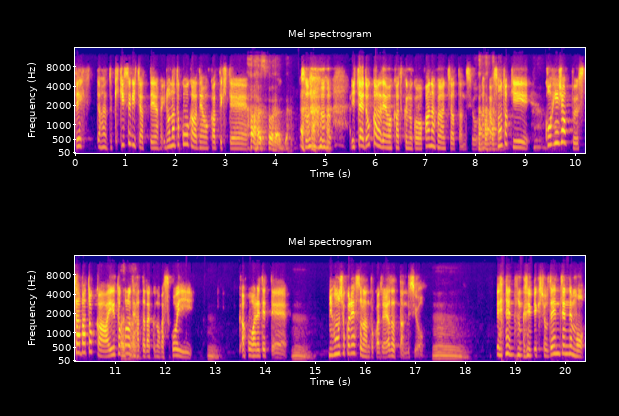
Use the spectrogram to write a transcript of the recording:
で聞きすぎちゃってなんかいろんなところから電話かかってきて。あそうなんだ。そう。一体どっから電話かかってくるのか分からなくなっちゃったんですよ。なんかその時コーヒーショップスタバとかああいうところで働くのがすごい憧れてて、うん、日本食レストランとかじゃ嫌だったんですよ。うん。で、なんか履歴書、全然でも、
